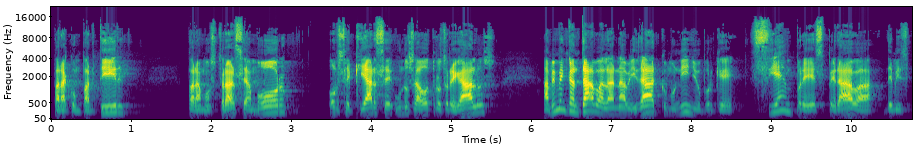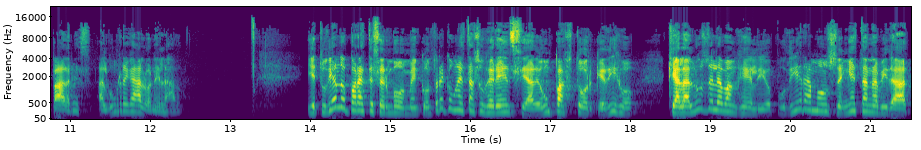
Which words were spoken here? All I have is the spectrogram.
para compartir, para mostrarse amor, obsequiarse unos a otros regalos. A mí me encantaba la Navidad como niño porque siempre esperaba de mis padres algún regalo anhelado. Y estudiando para este sermón me encontré con esta sugerencia de un pastor que dijo que a la luz del Evangelio pudiéramos en esta Navidad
